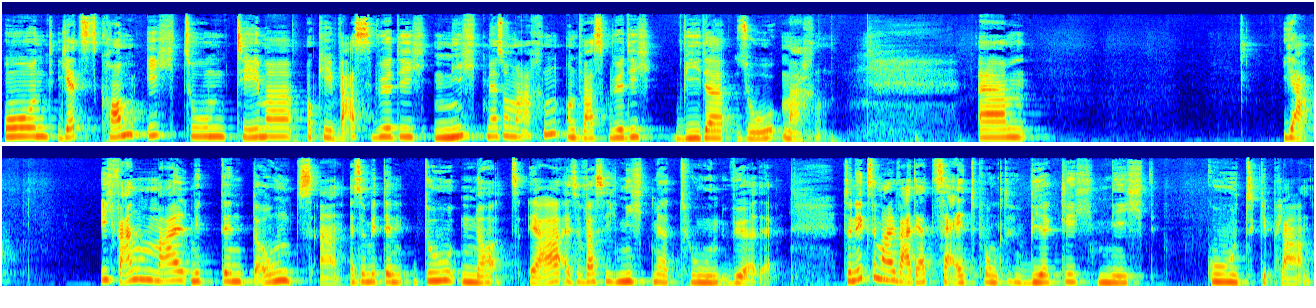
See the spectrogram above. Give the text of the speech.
Und jetzt komme ich zum Thema, okay, was würde ich nicht mehr so machen und was würde ich wieder so machen? Ähm, ja, ich fange mal mit den Don'ts an, also mit dem Do Not, ja, also was ich nicht mehr tun würde. Zunächst einmal war der Zeitpunkt wirklich nicht gut geplant,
